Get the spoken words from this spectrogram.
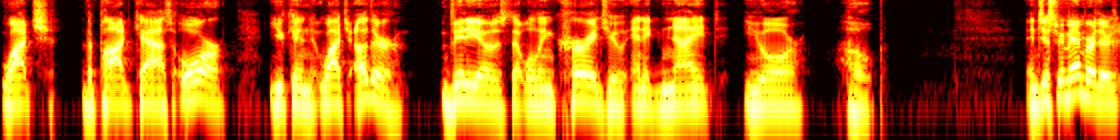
watch the podcast, or you can watch other videos that will encourage you and ignite your hope. And just remember, there's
